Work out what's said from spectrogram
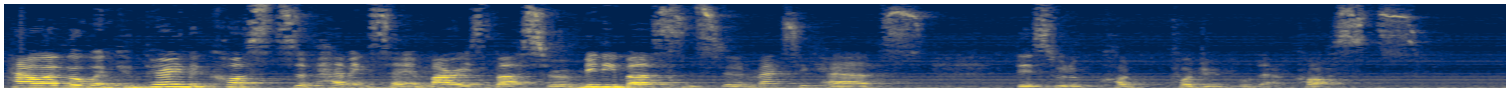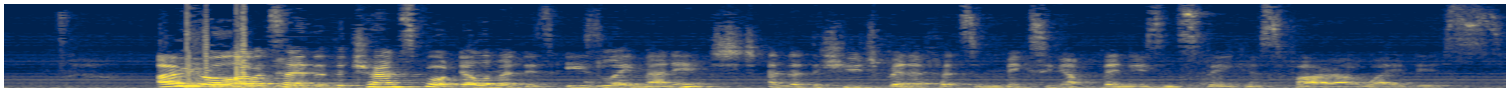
However, when comparing the costs of having, say, a Murray's bus or a minibus instead of maxi cabs, this would have quadrupled our costs. Overall, I would say that the transport element is easily managed and that the huge benefits of mixing up venues and speakers far outweigh this.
